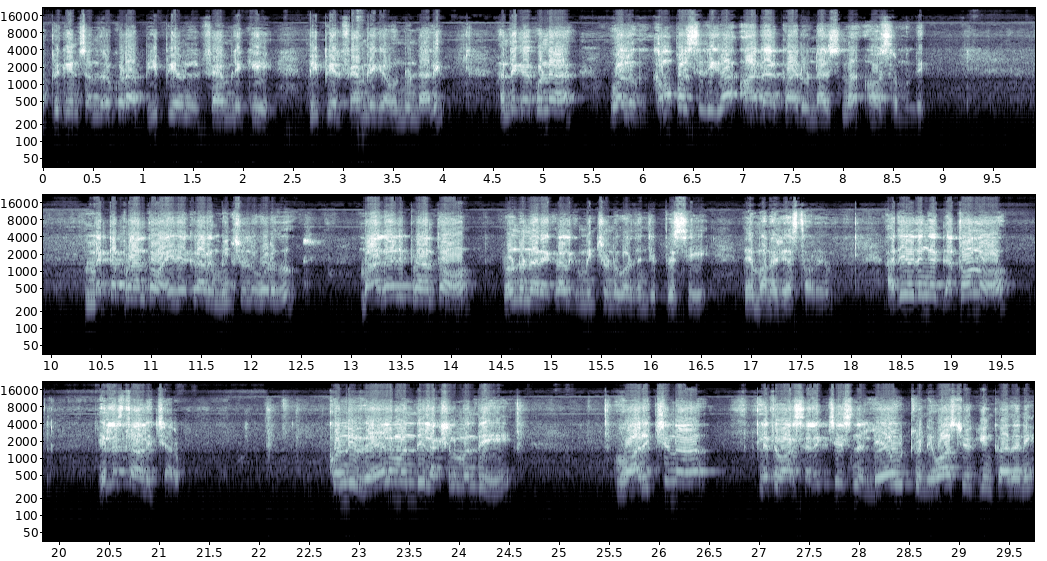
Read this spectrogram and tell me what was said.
అప్లికెంట్స్ అందరూ కూడా బీపీఎల్ ఫ్యామిలీకి బీపీఎల్ ఫ్యామిలీగా ఉండి ఉండాలి అంతేకాకుండా వాళ్ళకు కంపల్సరీగా ఆధార్ కార్డు ఉండాల్సిన అవసరం ఉంది. మెట్ట ప్రాంతం ఐదు ఎకరాలకు మించి ఉండకూడదు. మాగాణి ప్రాంతం రెండున్నర ఎకరాలకు మించి ఉండకూడదు అని చెప్పేసి నేను మనవి చేస్తాను నేను అదేవిధంగా గతంలో ఇళ్ళ స్థలాలు ఇచ్చారు. కొన్ని వేల మంది లక్షల మంది వారిచ్చిన లేకపోతే వారు సెలెక్ట్ చేసిన లేఅవుట్లు నివాసయోగ్యం కాదని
